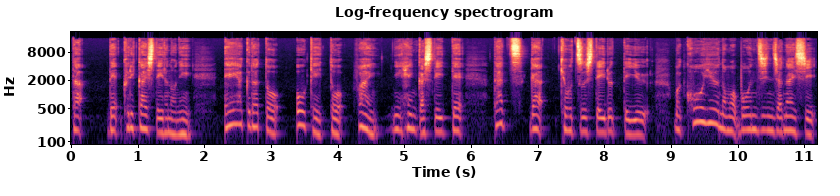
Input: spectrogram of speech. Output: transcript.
たで繰り返しているのに英訳だと OK と Fine に変化していて That's が共通しているっていう、まあ、こういうのも凡人じゃないし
